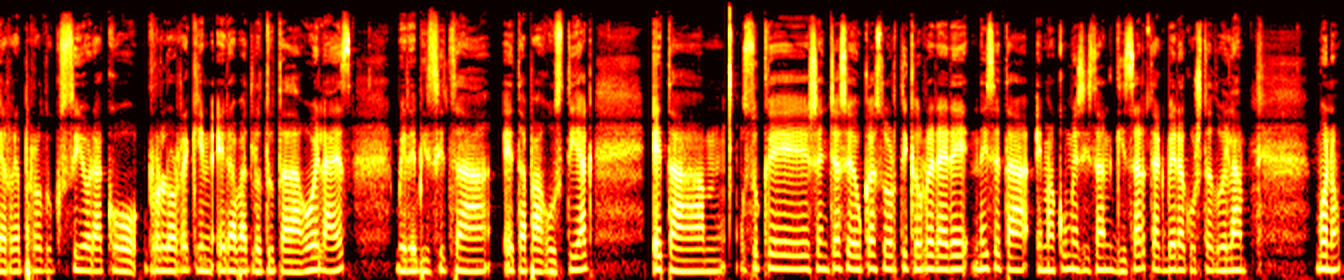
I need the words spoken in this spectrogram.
erreprodukziorako rol horrekin erabat lotuta dagoela ez, bere bizitza etapa guztiak, eta mm, zuke sentsazio daukazu hortik aurrera ere, naiz eta emakumez izan gizarteak berak uste duela, bueno,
